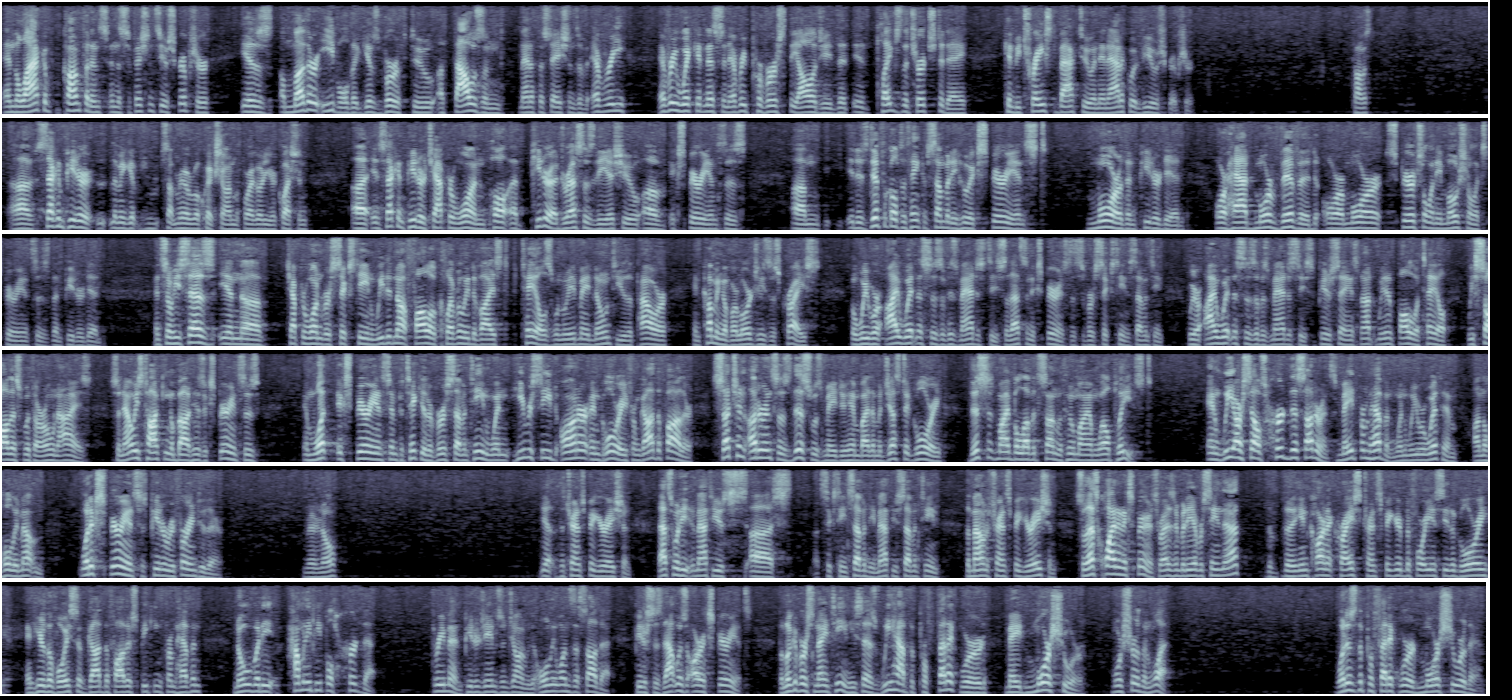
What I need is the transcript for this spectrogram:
And the lack of confidence in the sufficiency of Scripture is a mother evil that gives birth to a thousand manifestations of every every wickedness and every perverse theology that plagues the church today can be traced back to an inadequate view of Scripture. Thomas? Uh, Second Peter, let me get something here real quick, Sean, before I go to your question. Uh, in Second Peter chapter one, Paul uh, Peter addresses the issue of experiences. Um, it is difficult to think of somebody who experienced more than Peter did, or had more vivid or more spiritual and emotional experiences than Peter did. And so he says in uh, chapter one, verse sixteen, "We did not follow cleverly devised tales when we made known to you the power and coming of our Lord Jesus Christ, but we were eyewitnesses of His majesty." So that's an experience. This is verse sixteen and seventeen. We are eyewitnesses of His majesty. So Peter's saying it's not, we didn't follow a tale. We saw this with our own eyes. So now he's talking about his experiences and what experience in particular, verse 17, when he received honor and glory from God the Father, such an utterance as this was made to him by the majestic glory, this is my beloved Son with whom I am well pleased. And we ourselves heard this utterance made from heaven when we were with him on the holy mountain. What experience is Peter referring to there? You know? Yeah, the transfiguration. That's what he, Matthew uh, 16, 17, Matthew 17, the Mount of Transfiguration. So that's quite an experience, right? Has anybody ever seen that? The, the incarnate Christ transfigured before you, see the glory and hear the voice of God the Father speaking from heaven? Nobody, how many people heard that? Three men, Peter, James, and John, were the only ones that saw that. Peter says that was our experience. But look at verse 19. He says, we have the prophetic word made more sure. More sure than what? What is the prophetic word more sure than?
